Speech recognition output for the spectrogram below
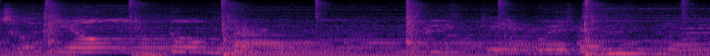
저녁 너무 붉게 물든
